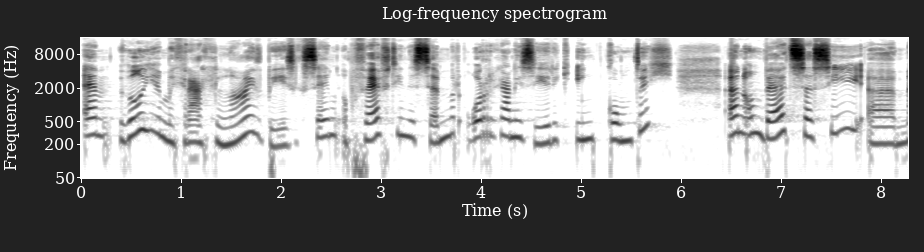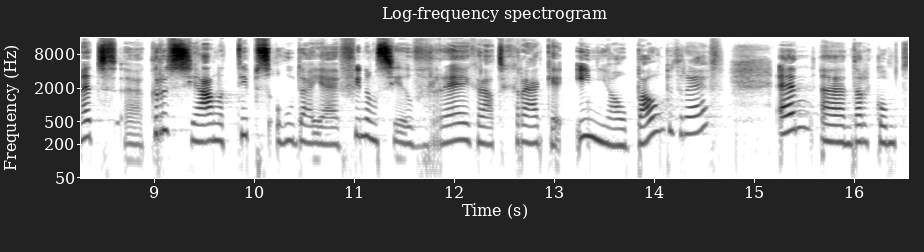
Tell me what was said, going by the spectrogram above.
En wil je me graag live bezig zijn? Op 15 december organiseer ik in Kontig een ontbijtsessie uh, met uh, cruciale tips hoe dat jij financieel vrij gaat geraken in jouw bouwbedrijf. En uh, daar komt,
